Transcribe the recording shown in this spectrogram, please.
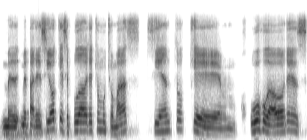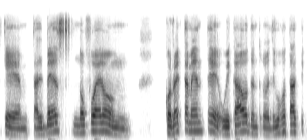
Me, me pareció que se pudo haber hecho mucho más. Siento que um, hubo jugadores que tal vez no fueron correctamente ubicados dentro del dibujo táctico.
